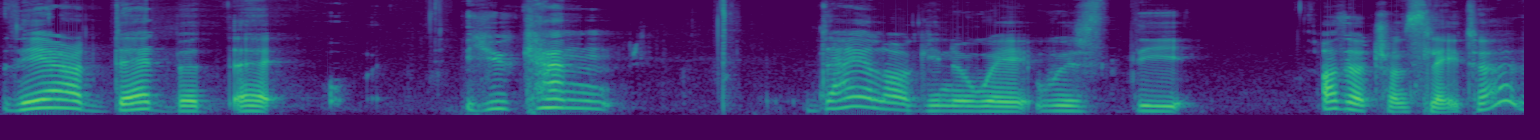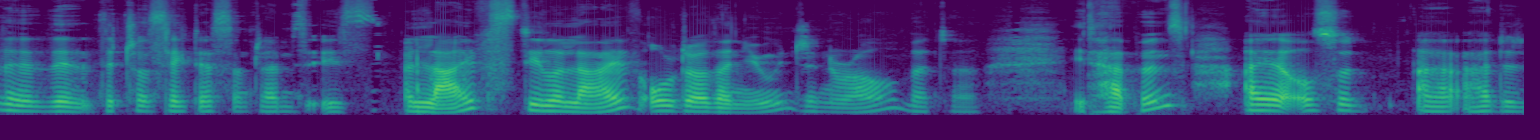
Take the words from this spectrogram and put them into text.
They are dead, but uh, you can dialogue in a way with the other translator. The, the, the translator sometimes is alive, still alive, older than you in general, but uh, it happens. I also uh, had a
